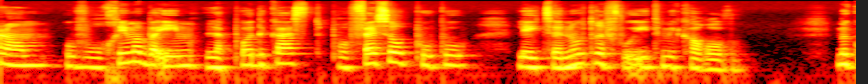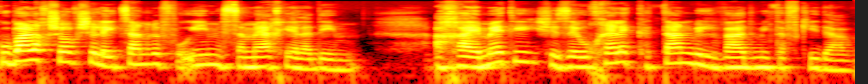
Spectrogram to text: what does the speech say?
שלום וברוכים הבאים לפודקאסט פרופסור פופו ליצנות רפואית מקרוב. מקובל לחשוב שליצן רפואי משמח ילדים, אך האמת היא שזהו חלק קטן בלבד מתפקידיו.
